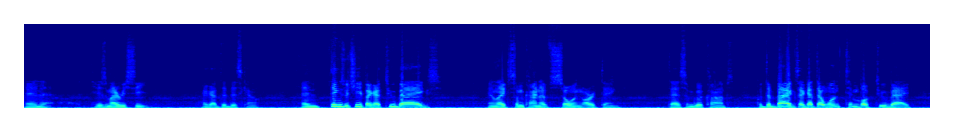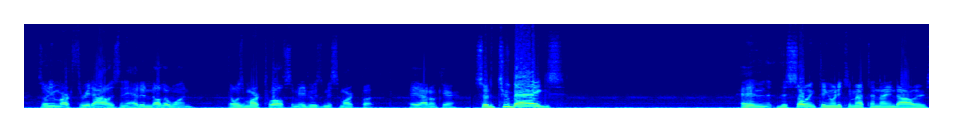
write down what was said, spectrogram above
And here's my receipt. I got the discount. And things were cheap. I got two bags and like some kind of sewing art thing that has some good comps. But the bags, I got that one Timbuk2 bag. It was only marked $3 and they had another one that was marked 12 so maybe it was mismarked but hey I don't care. So the two bags and the sewing thing only came out to $9.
